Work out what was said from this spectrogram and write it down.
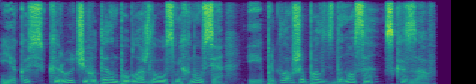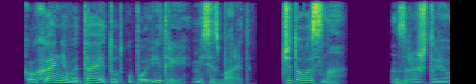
Якось, керуючи готелем, поблажливо усміхнувся і, приклавши палець до носа, сказав Кохання витає тут у повітрі, місіс Барет, чи то весна. Зрештою,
